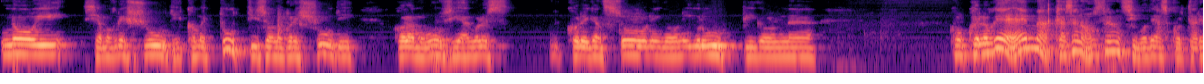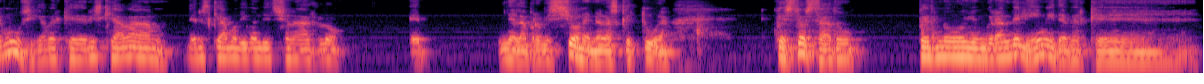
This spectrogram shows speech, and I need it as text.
noi siamo cresciuti, come tutti sono cresciuti con la musica, con le, con le canzoni, con i gruppi, con, con, quello che è, ma a casa nostra non si poteva ascoltare musica perché rischiava, rischiamo di condizionarlo e nella professione, nella scrittura. Questo è stato per noi un grande limite perché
